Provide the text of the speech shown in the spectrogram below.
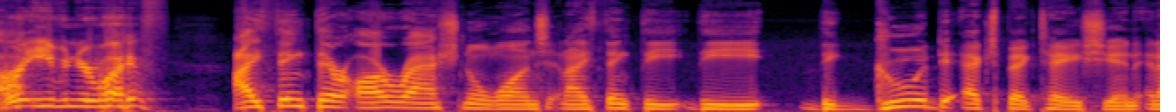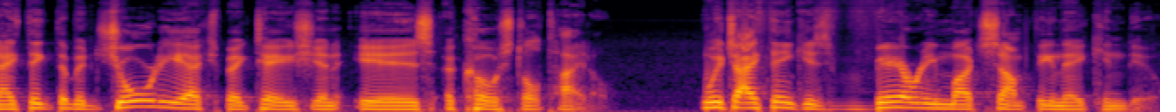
or even your wife? I think there are rational ones, and I think the the the good expectation, and I think the majority expectation is a coastal title, which I think is very much something they can do.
